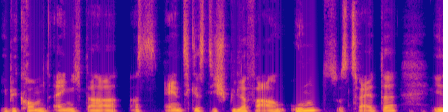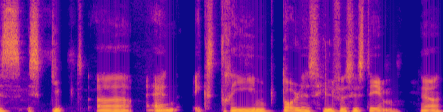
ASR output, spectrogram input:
ihr bekommt eigentlich da als einziges die Spielerfahrung und das Zweite ist, es gibt äh, ein extrem tolles Hilfesystem ja,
